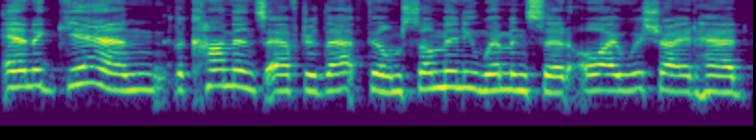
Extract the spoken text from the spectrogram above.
And again, the comments after that film, so many women said, Oh, I wish I had had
